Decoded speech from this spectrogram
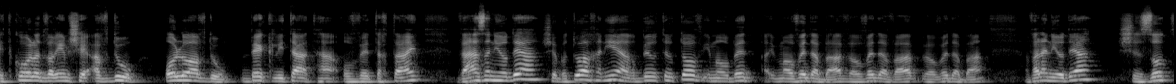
את כל הדברים שעבדו או לא עבדו בקליטת העובד תחתיי, ואז אני יודע שבטוח אני אהיה הרבה יותר טוב עם העובד, עם העובד הבא, והעובד הבא, והעובד הבא, אבל אני יודע שזאת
